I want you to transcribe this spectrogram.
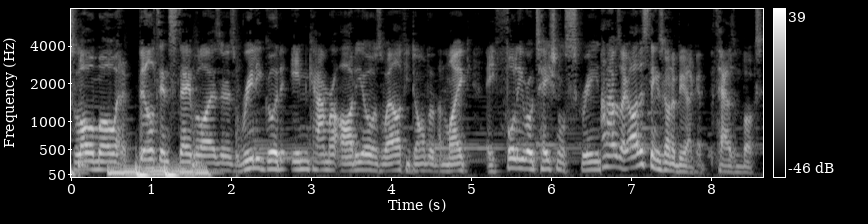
slow-mo, it had built-in stabilizers, really good in-camera audio as well if you don't have a mic, a fully rotational screen, and I was like, oh, this thing's gonna be like a thousand bucks.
